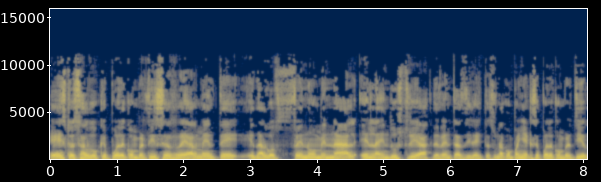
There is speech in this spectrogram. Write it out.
Esto es algo que puede convertirse realmente en algo fenomenal en la industria de ventas directas. Una compañía que se puede convertir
